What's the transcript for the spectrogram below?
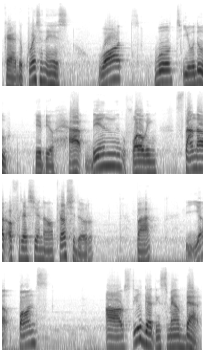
Okay, the question is what would you do if you have been following standard operational procedure but your ponds are still getting smell bad?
